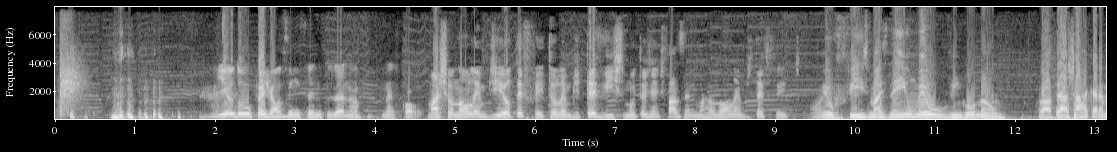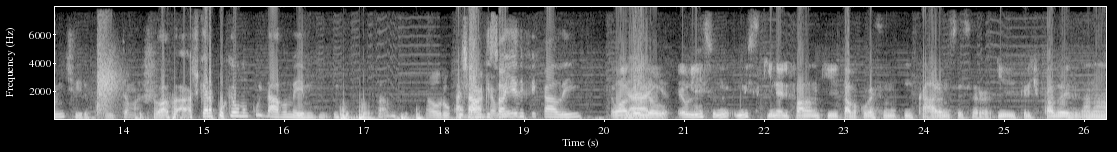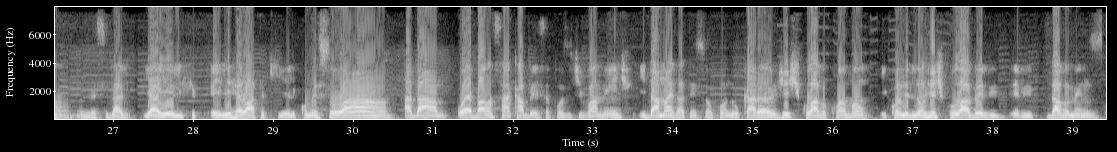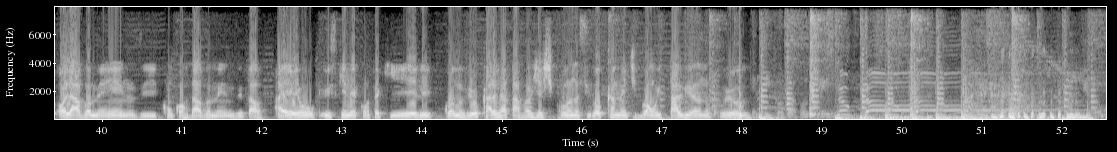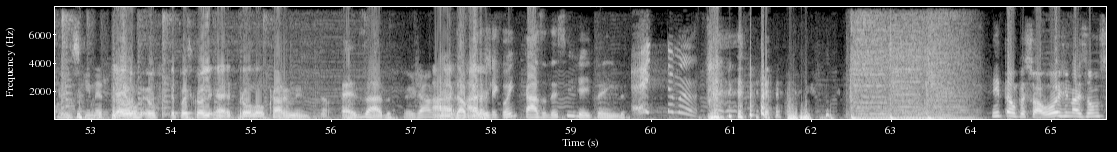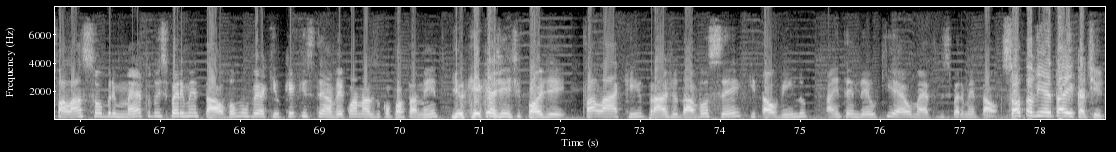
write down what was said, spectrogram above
E o do feijãozinho, vocês não fizeram não? Na escola? Mas eu não lembro de eu ter feito, eu lembro de ter visto muita gente fazendo, mas eu não lembro de ter feito. Eu fiz, mas nem o meu vingou não. Eu até achava que era mentira. Eita, macho. Eu acho que era porque eu não cuidava mesmo. É Achava que só mesmo. ele ficar ali. Uma vez eu, eu li isso no, no Skinner, ele falando que tava conversando com um cara, não sei se era, que criticava ele lá na, na universidade. E aí ele, ele relata que ele começou a, a dar, ou é balançar a cabeça positivamente e dar mais atenção quando o cara gesticulava com a mão. E quando ele não gesticulava, ele, ele dava menos, olhava menos e concordava menos e tal. Aí o, o Skinner conta que ele, quando viu, o cara já tava gesticulando assim loucamente, igual um italiano furioso. O Skinner E aí eu, troll. eu- depois que eu li- é, trollou o cara mesmo. Não, pesado. eu já vi. Ah, Daí o cara aí eu- chegou em casa desse jeito ainda. Então, pessoal, hoje nós vamos falar sobre método experimental. Vamos ver aqui o que, que isso tem a ver com a análise do comportamento e o que, que a gente pode falar aqui para ajudar você que está ouvindo a entender o que é o método experimental. Solta a vinheta aí, Catilho.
